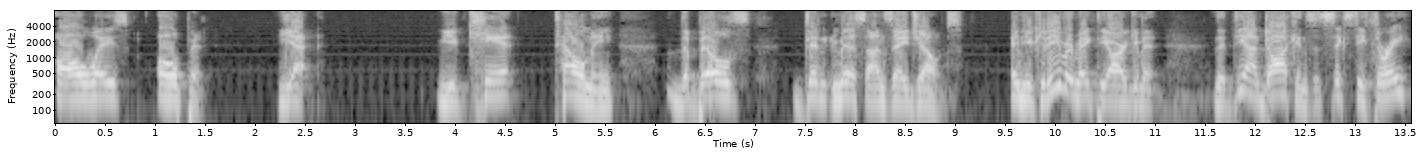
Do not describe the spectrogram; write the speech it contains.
always open. Yet, you can't tell me the Bills didn't miss on Zay Jones. And you could even make the argument that Dion Dawkins at 63.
